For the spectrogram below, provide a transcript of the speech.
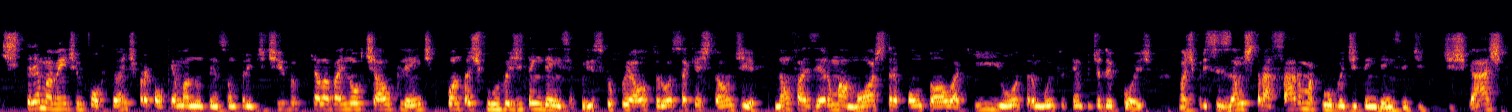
extremamente importante para qualquer manutenção preditiva, porque ela vai nortear o cliente quanto às curvas de tendência. Por isso que o Puyol trouxe a questão de não fazer uma amostra pontual aqui e outra muito tempo de depois. Nós precisamos traçar uma curva de tendência de desgaste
